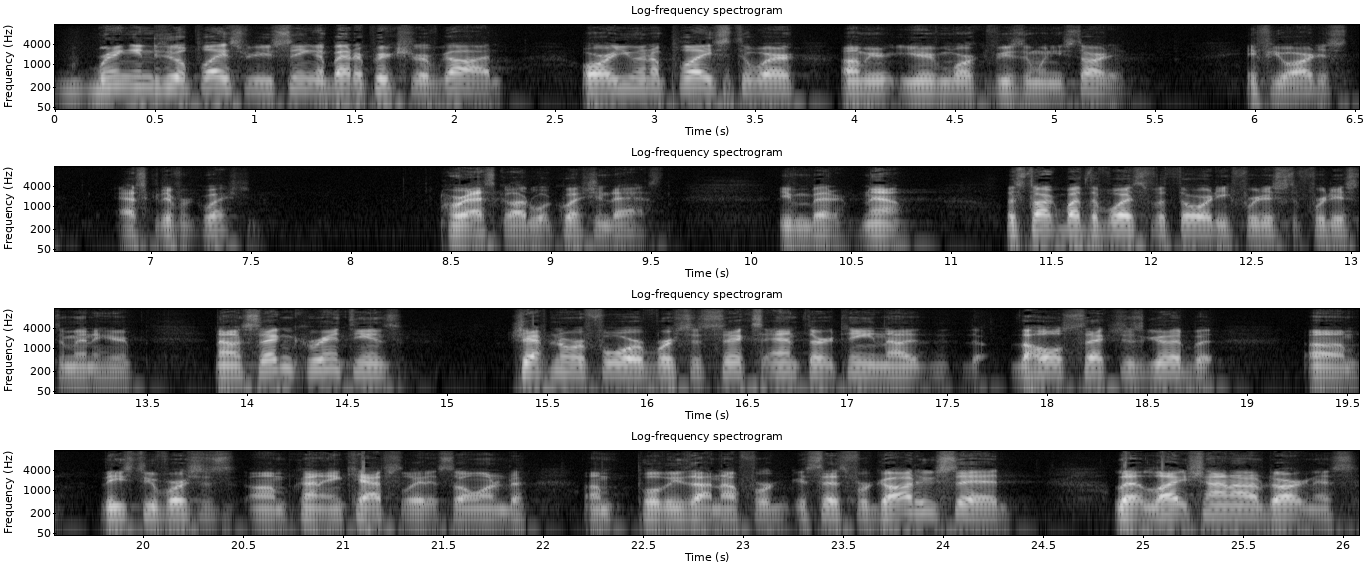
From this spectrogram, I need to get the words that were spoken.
bringing you to a place where you're seeing a better picture of God, or are you in a place to where um, you're, you're more confused than when you started? If you are, just ask a different question, or ask God what question to ask. Even better. Now, let's talk about the voice of authority for just for just a minute here. Now, in 2 Corinthians chapter number 4, verses 6 and 13, now the, the whole section is good, but um, these two verses um, kind of encapsulate it, so I wanted to um, pull these out now. For, it says, For God who said, Let light shine out of darkness,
